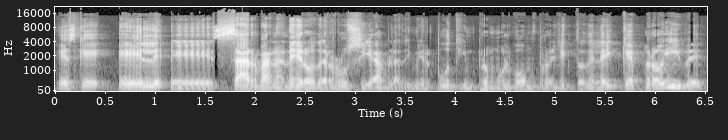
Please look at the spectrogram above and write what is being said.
es que el eh, zar bananero de Rusia, Vladimir Putin, promulgó un proyecto de ley que prohíbe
